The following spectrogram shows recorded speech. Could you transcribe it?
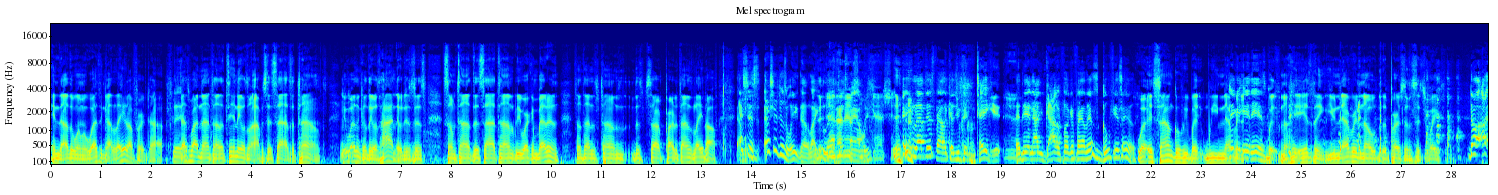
And the other woman wasn't got laid off her job. Yeah. That's why nine times out of ten they was on opposite sides of towns. Mm-hmm. It wasn't because they was hiding. It was just, just sometimes this side of town would be working better, and sometimes this town this part of the town is laid off. That's just that shit just weak though. Like you Yeah, left that this is some family. weak ass shit. you left this family because you couldn't take it, and then now you got a fucking family. That's goofy as hell. Well, it sounds goofy, but we never. Nigga, it is But no, here- here's the thing: you never know the person's situation. No, I,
